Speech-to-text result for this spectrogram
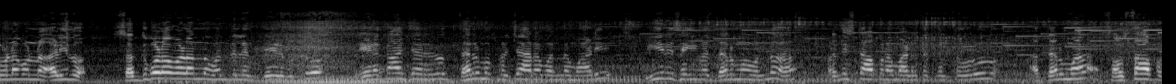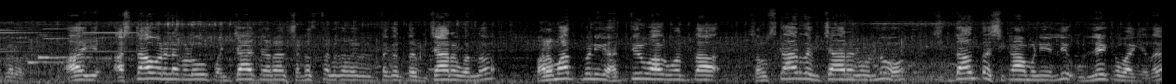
ಗುಣವನ್ನು ಅಳಿದು ಸದ್ಗುಣಗಳನ್ನು ಹೊಂದಲಿ ಅಂತ ಹೇಳಿಬಿಟ್ಟು ರೇಣುಕಾಚಾರ್ಯರು ಧರ್ಮ ಪ್ರಚಾರವನ್ನು ಮಾಡಿ ವೀರಶೈವ ಧರ್ಮವನ್ನು ಪ್ರತಿಷ್ಠಾಪನೆ ಮಾಡಿರ್ತಕ್ಕಂಥವರು. ಆ ಧರ್ಮ ಸಂಸ್ಥಾಪಕರು. ಆ ಅಷ್ಟಾವರಣಗಳು, ಪಂಚಾಚಾರ ಷಡಸ್ಥಲಗಳಲ್ಲಿರ್ತಕ್ಕಂಥ ವಿಚಾರವನ್ನು ಪರಮಾತ್ಮನಿಗೆ ಹತ್ತಿರವಾಗುವಂಥ ಸಂಸ್ಕಾರದ ವಿಚಾರಗಳನ್ನು ಸಿದ್ಧಾಂತ ಶಿಖಾಮಣಿಯಲ್ಲಿ ಉಲ್ಲೇಖವಾಗಿದೆ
